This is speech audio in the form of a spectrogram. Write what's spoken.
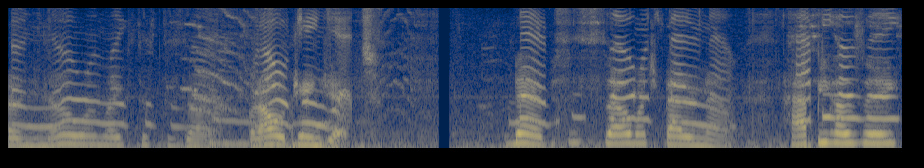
but I'll change it. There, this is so much better now. Happy Jose?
